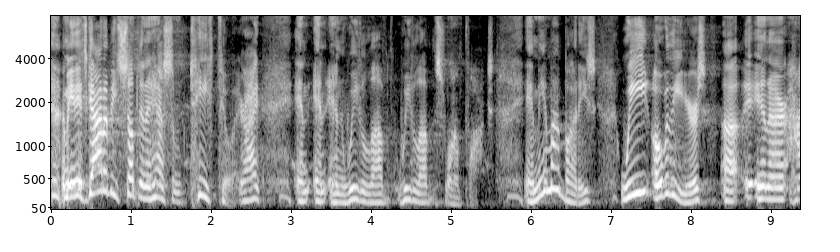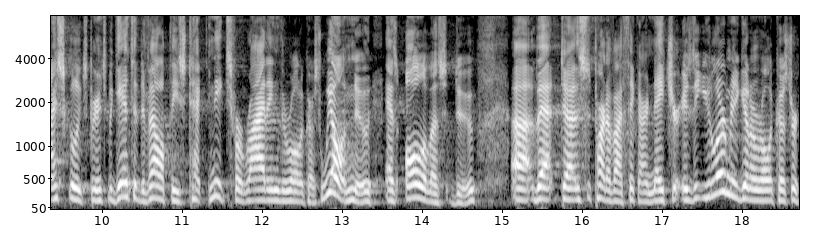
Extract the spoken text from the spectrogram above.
I mean, it's got to be something that has some teeth to it, right? And, and, and we love we love the swamp fox. And me and my buddies, we over the years uh, in our high school experience began to develop these techniques for riding the roller coaster. We all knew, as all of us do, uh, that uh, this is part of I think our nature is that you learn when you get on a roller coaster,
